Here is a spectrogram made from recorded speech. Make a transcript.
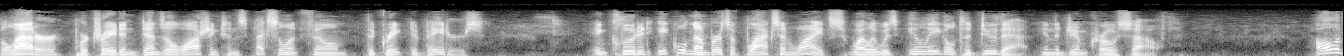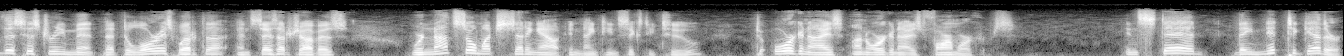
The latter, portrayed in Denzel Washington's excellent film The Great Debaters, included equal numbers of blacks and whites while it was illegal to do that in the Jim Crow South. All of this history meant that Dolores Huerta and Cesar Chavez were not so much setting out in 1962 to organize unorganized farm workers. Instead, they knit together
